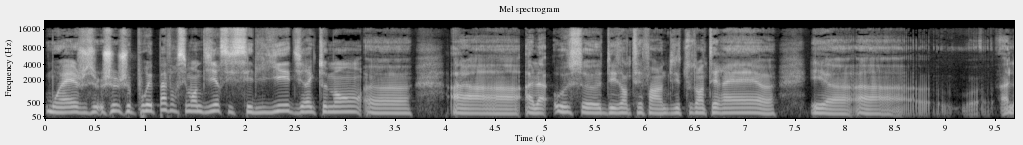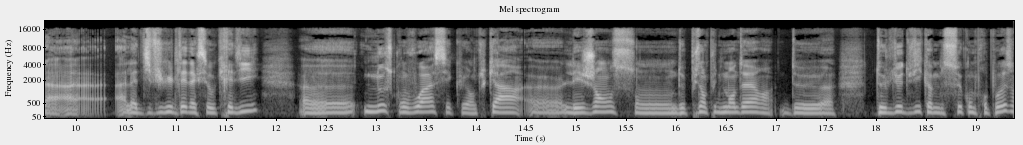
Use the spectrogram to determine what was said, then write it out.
Ouais, je, je, je, pourrais pas forcément dire si c'est lié directement euh, à, à, la hausse des, enfin, des taux d'intérêt euh, et à, à, la, à la difficulté d'accès au crédit. Euh, nous, ce qu'on voit, c'est que en tout cas, euh, les gens sont de plus en plus demandeurs de, de lieux de vie comme ceux qu'on propose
